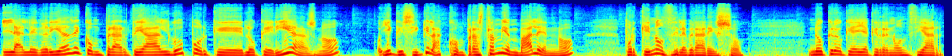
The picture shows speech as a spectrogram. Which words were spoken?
La alegría de comprarte algo porque lo querías, ¿no? Oye, que sí, que las compras también valen, ¿no? ¿Por qué no celebrar eso? No creo que haya que renunciar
